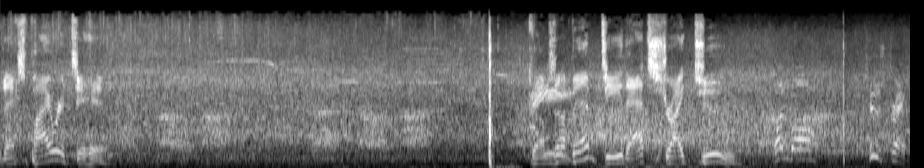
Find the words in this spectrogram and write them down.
the next pirate to hit. Comes up empty. That's strike two. One ball, two strikes.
